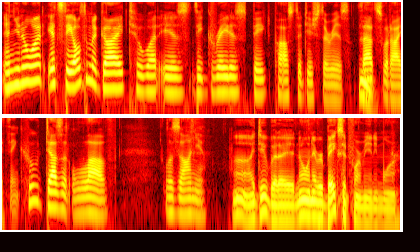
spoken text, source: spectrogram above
And you know what? It's the ultimate guide to what is the greatest baked pasta dish there is. Hmm. That's what I think. Who doesn't love lasagna? Oh, I do, but I, no one ever bakes it for me anymore.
